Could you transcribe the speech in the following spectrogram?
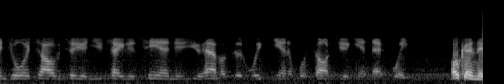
enjoy talking to you, and you take the 10. You have a good weekend, and we'll talk to you again next week. Okay, Nick.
